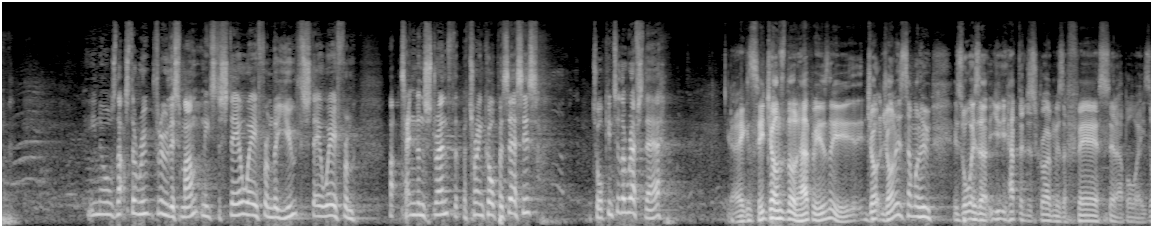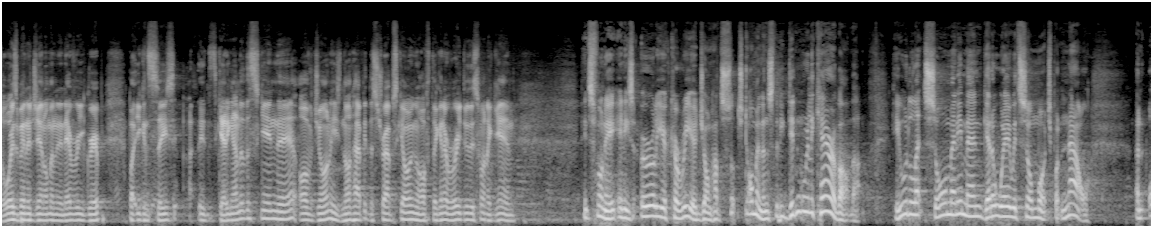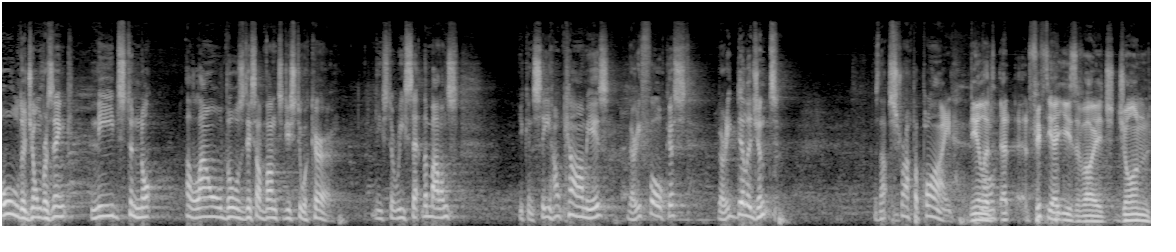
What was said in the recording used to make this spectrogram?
He knows that's the route through this man. Needs to stay away from the youth, stay away from that tendon strength that Petrenko possesses. Talking to the refs there. Yeah, you can see John's not happy, isn't he? John, John is someone who is always a, you have to describe him as a fair setup always. Always been a gentleman in every grip, but you can see it's getting under the skin there of John. He's not happy. The strap's going off. They're going to redo this one again. It's funny, in his earlier career, John had such dominance that he didn't really care about that. He would let so many men get away with so much, but now, an older John Brzenk needs to not allow those disadvantages to occur. He Needs to reset the balance. You can see how calm he is, very focused, very diligent. Is that strap applied? Neil, No. at, at, at 58 years of age, John,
